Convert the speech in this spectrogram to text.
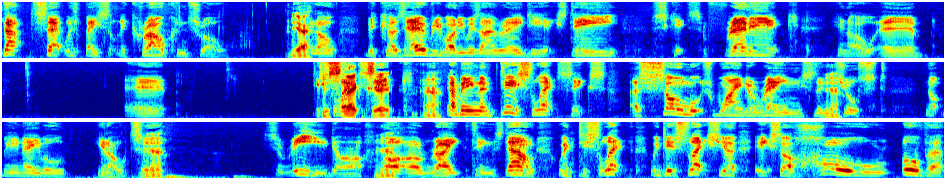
that set was basically crowd control. Yeah. You know, because everybody was either ADHD, schizophrenic, you know, uh, uh, Dyslexic. Yeah. I mean, and dyslexics are so much wider range than Yeah. just not being able, you know, to Yeah. To read or, Yeah. or, or write things down. With dysle- with dyslexia, it's a whole other,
